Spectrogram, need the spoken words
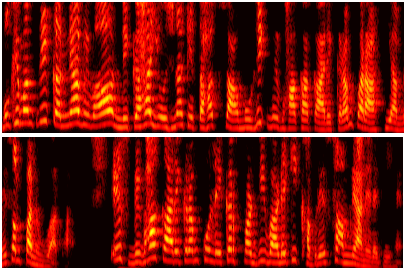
मुख्यमंत्री कन्या विवाह और निकाह योजना के तहत सामूहिक विवाह का कार्यक्रम परासिया में संपन्न हुआ था। इस विवाह कार्यक्रम को लेकर फर्जीवाड़े की खबरें सामने आने लगी हैं।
